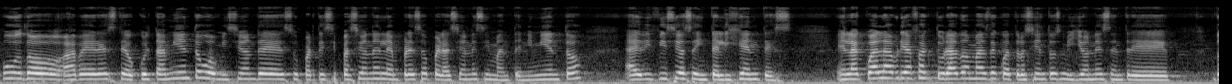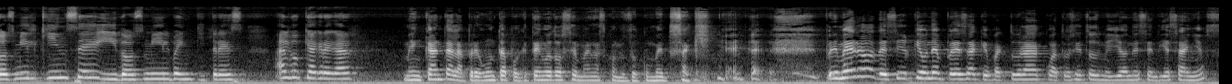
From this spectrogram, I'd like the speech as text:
pudo haber este ocultamiento u omisión de su participación en la empresa Operaciones y Mantenimiento a edificios e inteligentes, en la cual habría facturado más de 400 millones entre 2015 y 2023. ¿Algo que agregar? Me encanta la pregunta porque tengo dos semanas con los documentos aquí. Primero, decir que una empresa que factura 400 millones en 10 años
